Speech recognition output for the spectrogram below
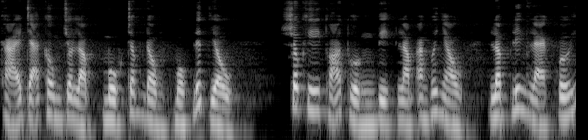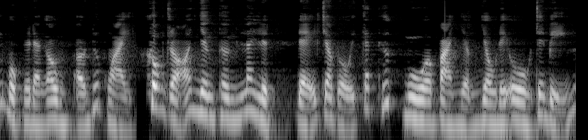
Khải trả công cho Lập 100 đồng một lít dầu. Sau khi thỏa thuận việc làm ăn với nhau, Lập liên lạc với một người đàn ông ở nước ngoài không rõ nhân thân lai lịch để trao đổi cách thức mua và nhận dầu DO trên biển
